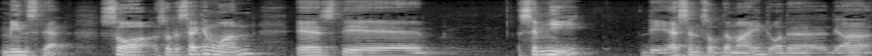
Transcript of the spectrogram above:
means that. So, so the second one is the simni, the essence of the mind or the, the uh,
